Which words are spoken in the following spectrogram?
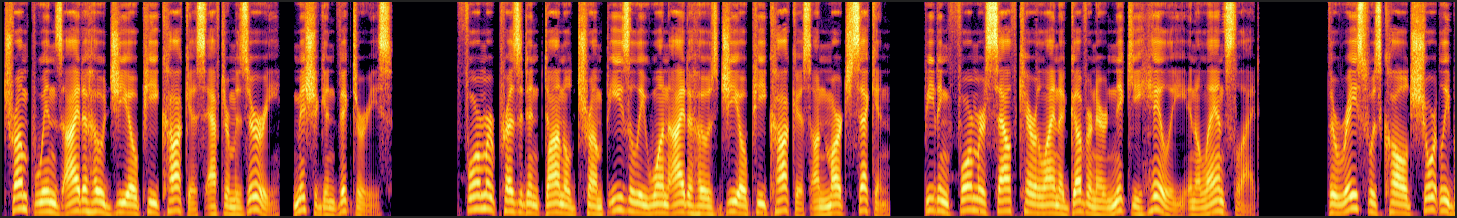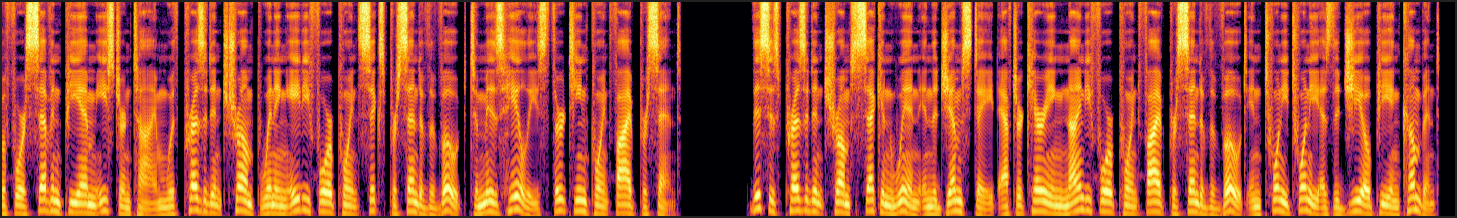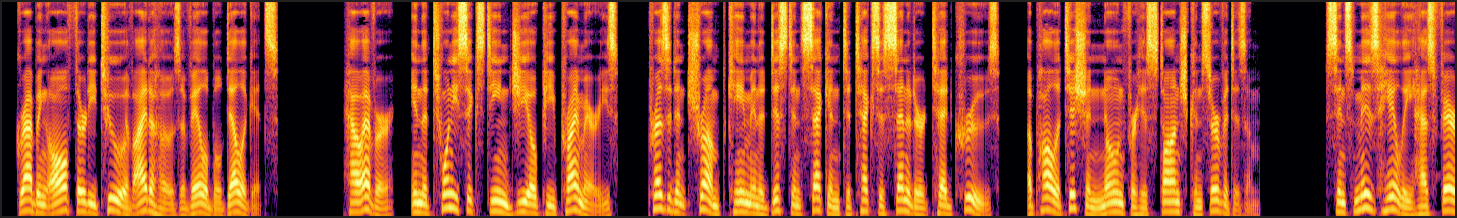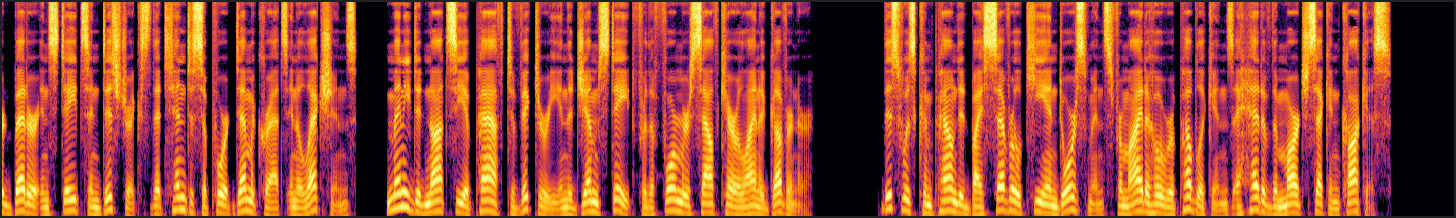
Trump wins Idaho GOP caucus after Missouri, Michigan victories. Former President Donald Trump easily won Idaho's GOP caucus on March 2, beating former South Carolina Governor Nikki Haley in a landslide. The race was called shortly before 7 p.m. Eastern Time, with President Trump winning 84.6% of the vote to Ms. Haley's 13.5%. This is President Trump's second win in the gem state after carrying 94.5% of the vote in 2020 as the GOP incumbent, grabbing all 32 of Idaho's available delegates. However, in the 2016 GOP primaries, President Trump came in a distant second to Texas Senator Ted Cruz, a politician known for his staunch conservatism. Since Ms. Haley has fared better in states and districts that tend to support Democrats in elections, many did not see a path to victory in the gem state for the former South Carolina governor. This was compounded by several key endorsements from Idaho Republicans ahead of the March 2 caucus.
